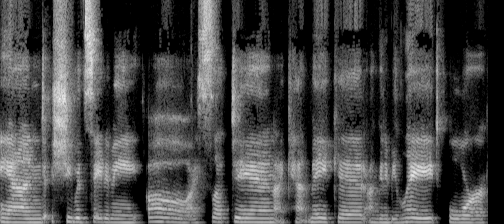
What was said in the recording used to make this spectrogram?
And she would say to me, Oh, I slept in. I can't make it. I'm going to be late. Or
